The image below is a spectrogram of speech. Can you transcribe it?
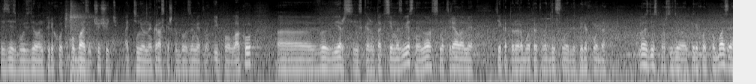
здесь будет сделан переход по базе чуть-чуть оттененной краской, чтобы было заметно, и по лаку э, в версии, скажем так, всем известной, но с материалами те, которые работают в один слой для перехода. Но здесь просто делаем переход по базе,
